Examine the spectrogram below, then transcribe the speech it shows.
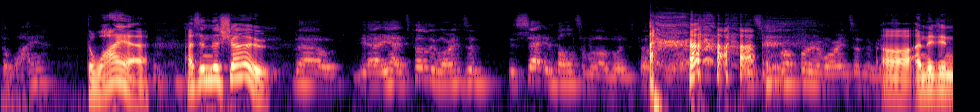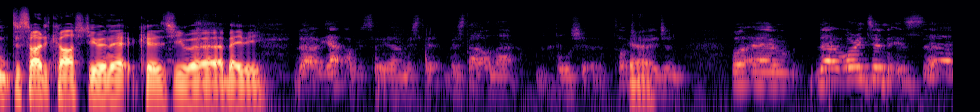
The Wire? The Wire, as in the show. No, yeah, yeah, it's filmed in Warrington. It's set in Baltimore, but it's filmed in Warrington. it's rougher in Warrington. Than Oh, and they didn't decide to cast you in it because you were a baby. No, yeah, obviously I missed it, missed out on that. It was bullshit. Talk to my agent. But um, no, Warrington is uh,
